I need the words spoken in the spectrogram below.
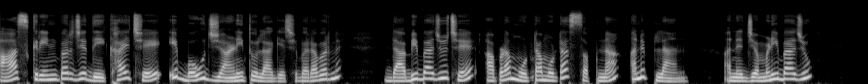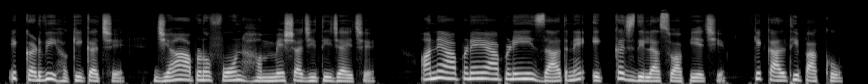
આ સ્ક્રીન પર જે દેખાય છે એ બહુ જાણીતો લાગે છે, બરાબર ને? ડાબી બાજુ છે આપણા મોટા મોટા સપના અને પ્લાન અને જમણી બાજુ એ કડવી હકીકત છે, જ્યાં આપણો ફોન હંમેશા જીતી જાય છે. અને આપણે આપણી જાતને એક જ દિલાસો આપીએ છીએ કે કાલથી પાક્કું,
